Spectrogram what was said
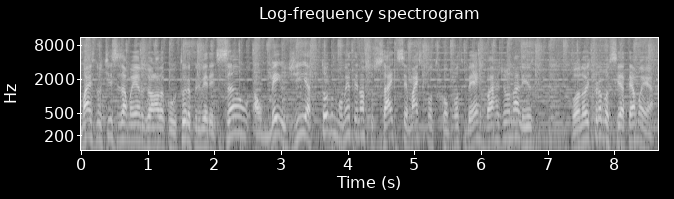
Mais notícias amanhã no Jornal da Cultura, primeira edição, ao meio-dia, a todo momento em nosso site, cmais.com.br barra jornalismo. Boa noite para você, até amanhã.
